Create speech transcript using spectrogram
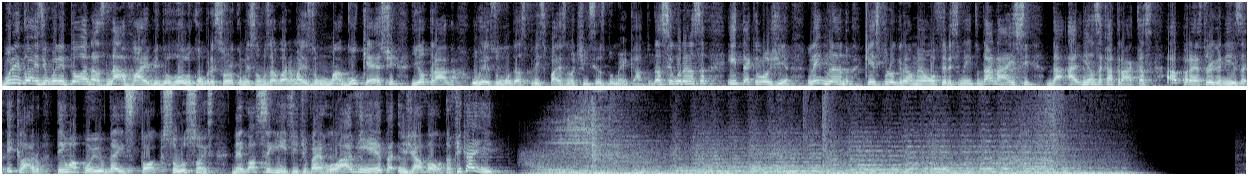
Bonitões e bonitonas, na vibe do rolo compressor, começamos agora mais um MaguCast e eu trago o resumo das principais notícias do mercado da segurança e tecnologia. Lembrando que esse programa é um oferecimento da NICE, da Aliança Catracas, a Presto Organiza e, claro, tem o um apoio da Stock Soluções. Negócio seguinte, a gente vai rolar a vinheta e já volta. Fica aí!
